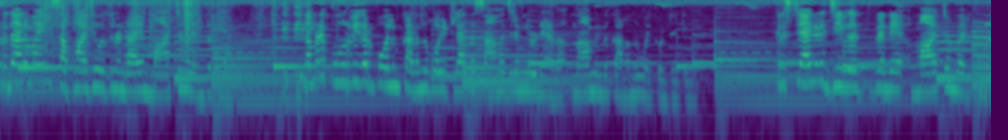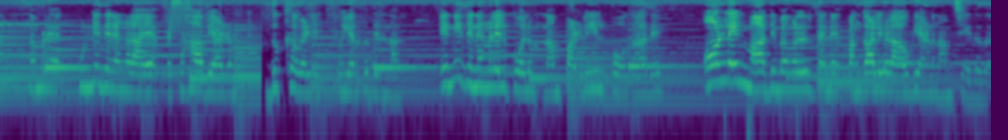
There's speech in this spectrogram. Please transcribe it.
പ്രധാനമായും സഭാജീവിതത്തിലുണ്ടായ മാറ്റങ്ങൾ എന്തൊക്കെയാണ്? നമ്മുടെ പൂർവികർ പോലും കടന്നുപോയിട്ടില്ലാത്ത സാഹചര്യങ്ങളിലൂടെയാണ് നാം ഇന്ന് കടന്നുപോയിക്കൊണ്ടിരിക്കുന്നത്. ക്രിസ്ത്യാനിയുടെ ജീവിതത്തിൽ തന്നെ മാറ്റം വരുത്തുന്ന നമ്മുടെ പുണ്യദിനങ്ങളായ പെസഹാവ്യാഴം ദുഃഖവെള്ളി ഉയർപ്പ് തിരുനാൾ എന്നീ ദിനങ്ങളിൽ പോലും നാം പള്ളിയിൽ പോകാതെ ഓൺലൈൻ മാധ്യമങ്ങളിൽ തന്നെ പങ്കാളികളാവുകയാണ് നാം ചെയ്തത്.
